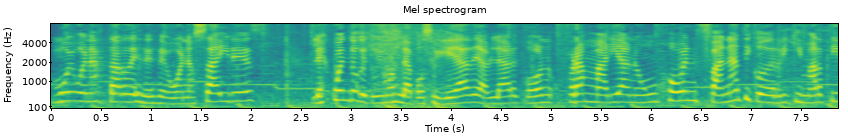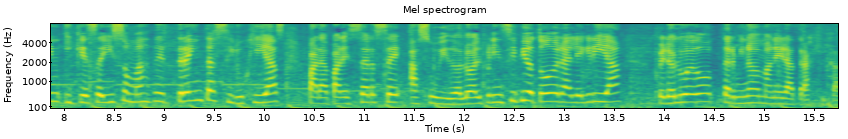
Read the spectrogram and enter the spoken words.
Muy buenas tardes desde Buenos Aires. Les cuento que tuvimos la posibilidad de hablar con Fran Mariano, un joven fanático de Ricky Martin y que se hizo más de 30 cirugías para parecerse a su ídolo. Al principio todo era alegría, pero luego terminó de manera trágica.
